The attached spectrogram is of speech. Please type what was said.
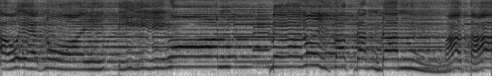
เอาแอกหน่อยตีงอน แม่เลยสักดันดันมาตา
